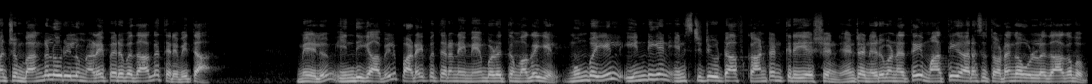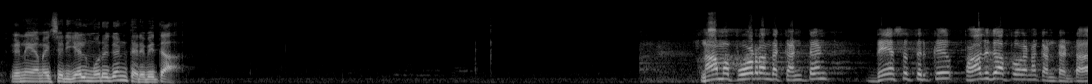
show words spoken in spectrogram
மற்றும் பெங்களூரிலும் நடைபெறுவதாக தெரிவித்தார். மேலும் இந்தியாவில் படைப்பு திறனை மேம்படுத்தும் வகையில் மும்பையில் Indian institute of content creation என்ற நிறுவனத்தை மத்திய அரசு தொடங்க உள்ளதாகவும் இணையமைச்சர் எல் முருகன் தெரிவித்தார். நாம போடுற அந்த கண்டென்ட் தேசத்திற்கு பாதுகாப்பான கண்டென்ட்டா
